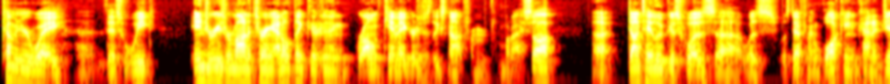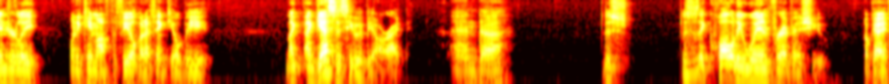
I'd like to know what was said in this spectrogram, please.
coming your way uh, this week. Injuries we're monitoring. I don't think there's anything wrong with Cam Akers, at least not from, from what I saw. Uh, Dontae Lucas was uh, was was definitely walking kind of gingerly when he came off the field, but I think he'll be. My, my guess is he would be all right, and uh, this this is a quality win for FSU. Okay,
